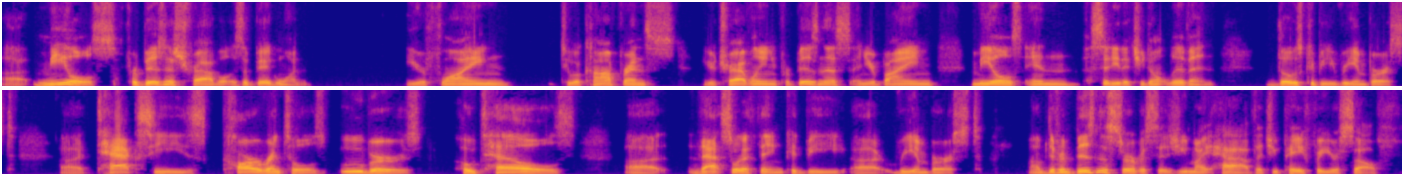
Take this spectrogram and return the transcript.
Uh, meals for business travel is a big one. You're flying to a conference, you're traveling for business, and you're buying meals in a city that you don't live in. Those could be reimbursed. Uh, taxis, car rentals, Ubers, hotels, uh, that sort of thing could be uh, reimbursed. Um, different business services you might have that you pay for yourself.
